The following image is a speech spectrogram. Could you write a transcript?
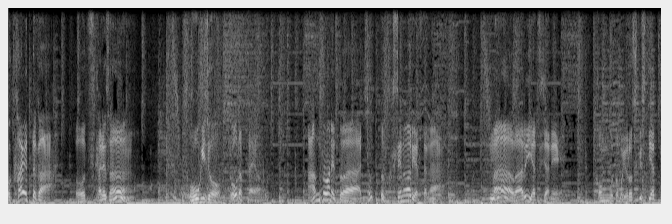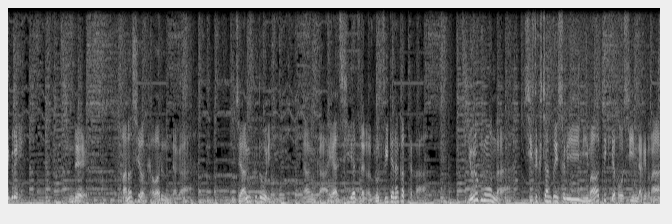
お帰ったか。お疲れさん。闘技場どうだったよ。アントワネットはちょっと癖のあるやつだがまあ悪いやつじゃねえ。今後ともよろしくしてやってくれ。で話は変わるんだがジャンク通りになんか怪しい奴らがうろついてなかったか。余力があんならしずくちゃんと一緒に見回ってきてほしいんだけどな。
